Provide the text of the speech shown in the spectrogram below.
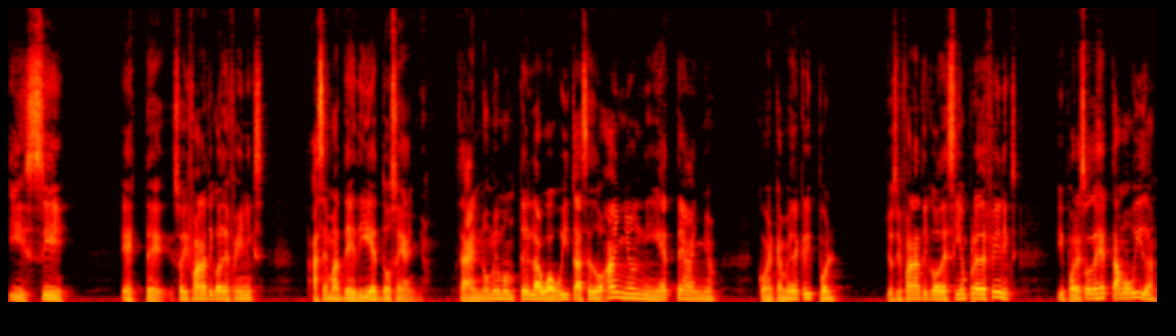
Y sí, este, soy fanático de Phoenix hace más de 10, 12 años. O sea, no me monté en la guaguita hace dos años, ni este año, con el cambio de Chris Paul. Yo soy fanático de siempre de Phoenix. Y por eso dejé esta movida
